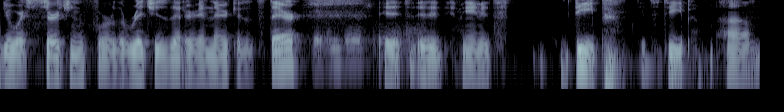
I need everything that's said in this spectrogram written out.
you are searching for the riches that are in there because it's there. The imperishable. It, it, I mean, it's deep. It's deep. Um,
